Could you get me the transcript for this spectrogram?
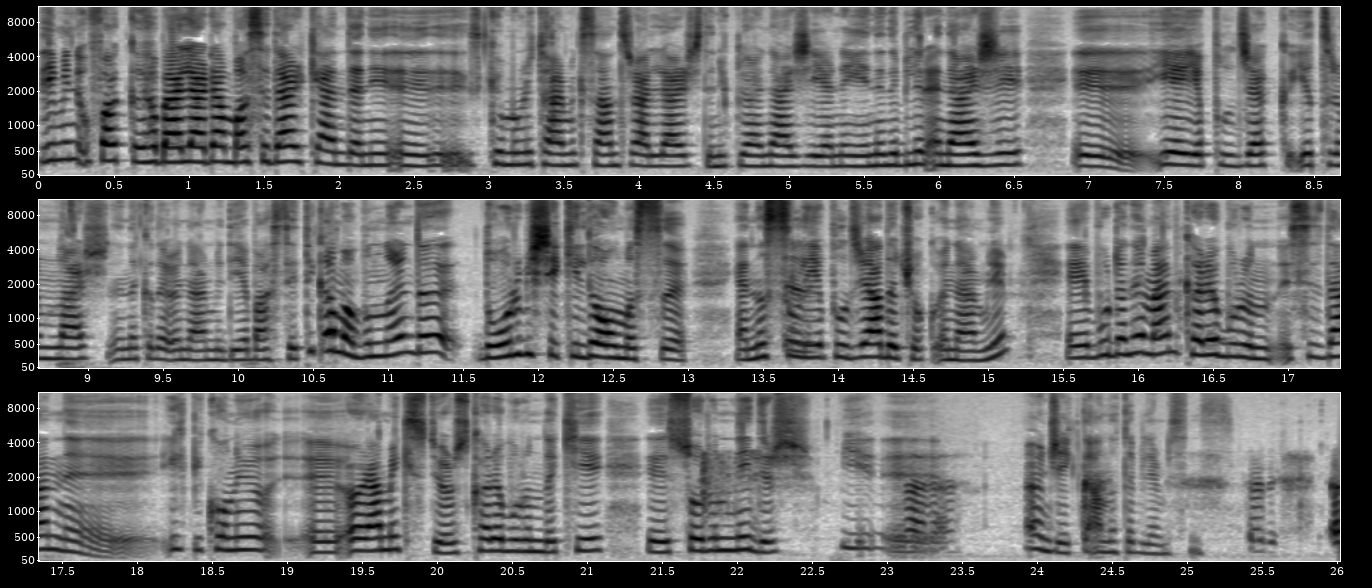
demin ufak haberlerden bahsederken de hani e, kömürlü termik santraller işte nükleer enerji yerine yenilenebilir enerjiye yapılacak yatırımlar ne kadar önemli diye bahsettik ama bunların da doğru bir şekilde olması yani nasıl evet. yapılacağı da çok önemli. E, buradan hemen Karaburun sizden e, ilk bir konuyu e, öğrenmek istiyoruz. Karaburun'daki e, sorun nedir? Bir e, öncelikle anlatabilir misiniz? Tabii. Ee,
